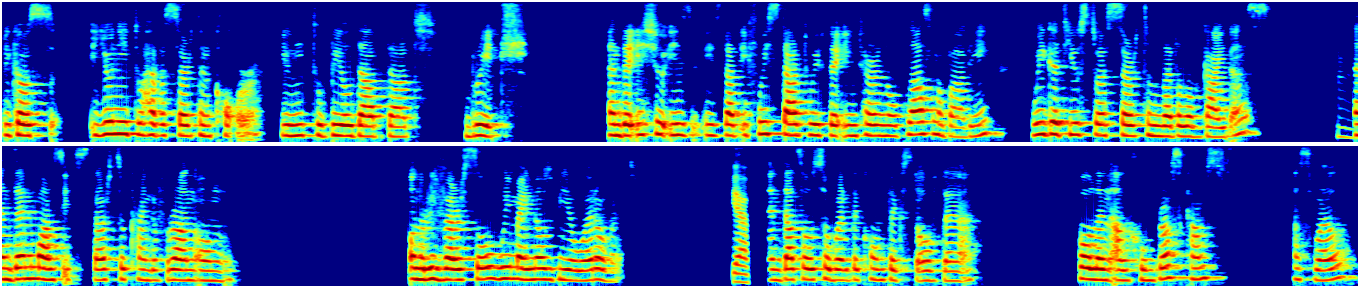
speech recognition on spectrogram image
because you need to have a certain core. You need to build up that bridge. And the issue is, is that if we start with the internal plasma body, we get used to a certain level of guidance Mm-hmm. And then once it starts to kind of run on on reversal, we may not be aware of it. Yeah. And that's also where the context of the fallen Alhumbras comes as well,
